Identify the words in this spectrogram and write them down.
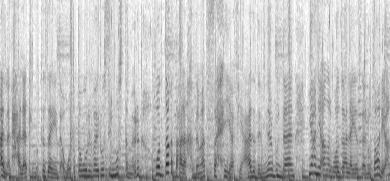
أن الحالات المتزايدة وتطور الفيروس المستمر والضغط على الخدمات الصحية في عدد من البلدان يعني أن الوضع لا يزال طارئا.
